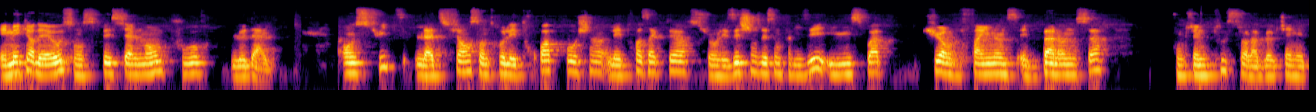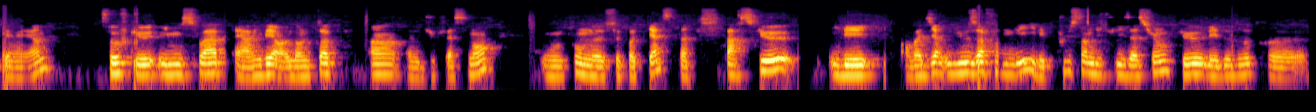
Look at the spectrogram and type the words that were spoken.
Et MakerDAO sont spécialement pour le DAI. Ensuite, la différence entre les trois prochains, les trois acteurs sur les échanges décentralisés, Uniswap, Curve Finance et Balancer, fonctionnent tous sur la blockchain Ethereum. Sauf que Uniswap est arrivé dans le top 1 euh, du classement où on tourne ce podcast parce que il est, on va dire, user-friendly, il est plus simple d'utilisation que les deux autres euh,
